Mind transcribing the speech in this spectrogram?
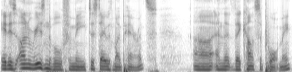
It is unreasonable for me to stay with my parents, uh, and that they can't support me.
